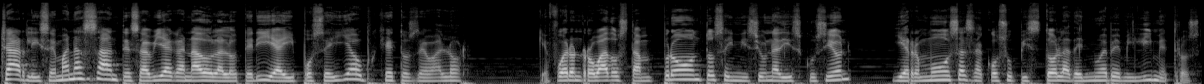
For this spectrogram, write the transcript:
Charlie semanas antes había ganado la lotería y poseía objetos de valor, que fueron robados tan pronto se inició una discusión y Hermosa sacó su pistola de 9 milímetros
